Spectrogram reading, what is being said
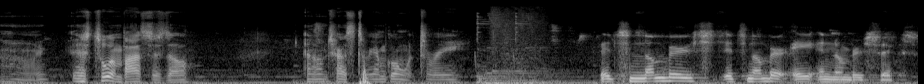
Oh, There's two imposters though. I don't trust three. I'm going with three. It's numbers. It's number eight and number six.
